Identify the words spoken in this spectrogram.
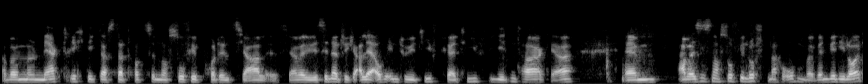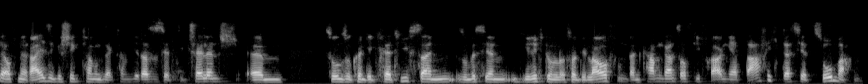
aber man merkt richtig, dass da trotzdem noch so viel Potenzial ist, ja, weil wir sind natürlich alle auch intuitiv kreativ jeden Tag, ja, ähm, aber es ist noch so viel Luft nach oben, weil wenn wir die Leute auf eine Reise geschickt haben und gesagt haben, hier, das ist jetzt die Challenge, ähm, so und so könnt ihr kreativ sein, so ein bisschen die Richtung sollt ihr laufen, dann kamen ganz oft die Fragen, ja, darf ich das jetzt so machen?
